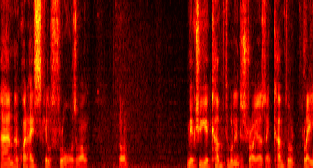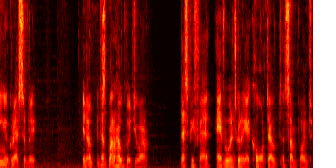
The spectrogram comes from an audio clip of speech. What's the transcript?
um, and quite a high skill floor as well. So, make sure you're comfortable in destroyers and comfortable playing aggressively. You know, it doesn't matter how good you are. Let's be fair, everyone's going to get caught out at some point.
